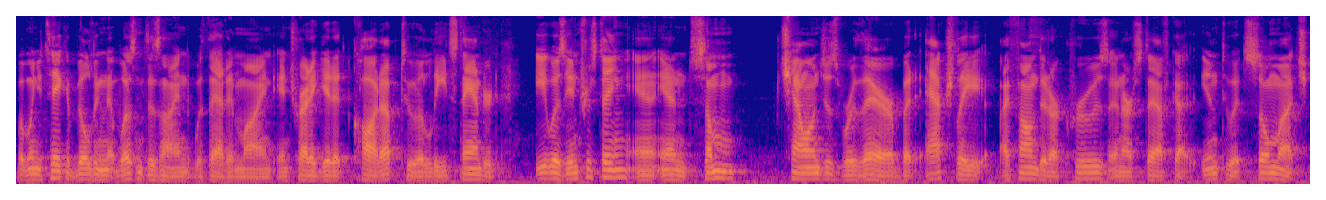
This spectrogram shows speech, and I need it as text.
But when you take a building that wasn't designed with that in mind and try to get it caught up to a LEED standard, it was interesting and, and some challenges were there, but actually I found that our crews and our staff got into it so much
